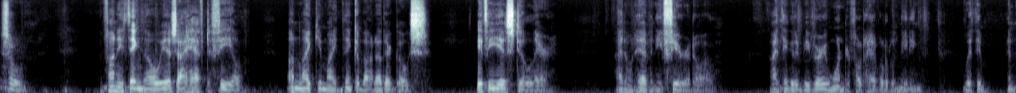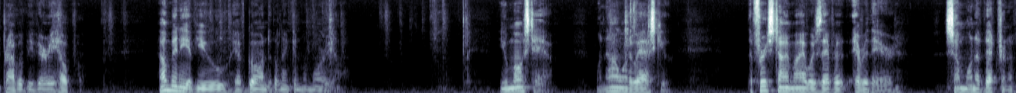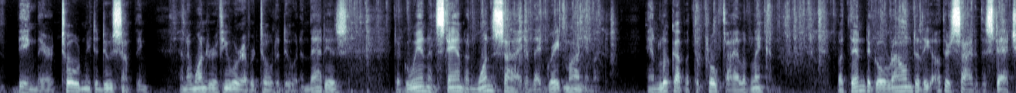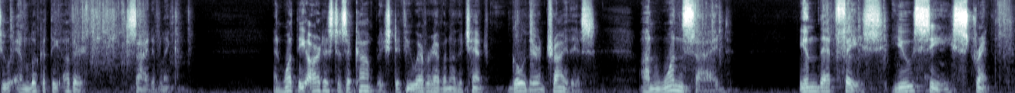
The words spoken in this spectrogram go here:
So the funny thing, though, is I have to feel, unlike you might think about other ghosts, if he is still there, I don't have any fear at all. I think it would be very wonderful to have a little meeting with him and probably very helpful. How many of you have gone to the Lincoln Memorial? You most have. Well, now I want to ask you the first time I was ever, ever there, someone, a veteran of being there, told me to do something, and I wonder if you were ever told to do it, and that is to go in and stand on one side of that great monument and look up at the profile of Lincoln, but then to go round to the other side of the statue and look at the other side of Lincoln. And what the artist has accomplished, if you ever have another chance, go there and try this. On one side, in that face, you see strength.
